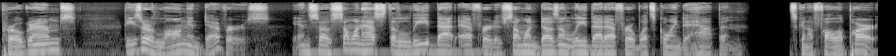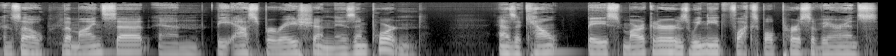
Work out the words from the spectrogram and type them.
programs, these are long endeavors. And so someone has to lead that effort. If someone doesn't lead that effort, what's going to happen? It's going to fall apart. And so the mindset and the aspiration is important as account based marketers, we need flexible perseverance.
